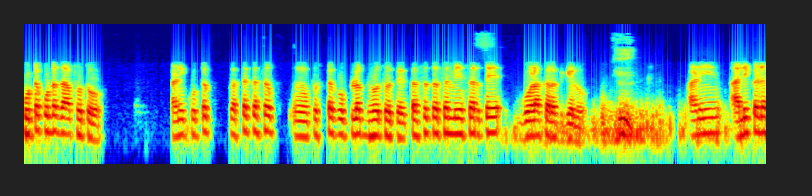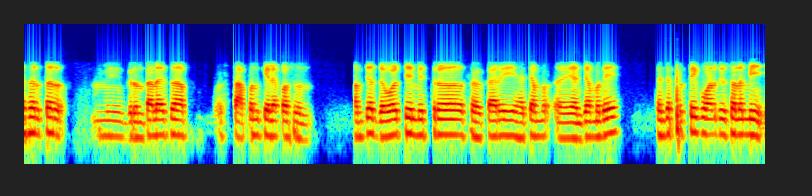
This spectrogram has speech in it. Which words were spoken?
कुठं कुठं जात होतो आणि कुठं कसं कसं पुस्तक उपलब्ध होत होते तसं तसं मी सर ते गोळा करत गेलो. आणि अलीकडे सर तर मी ग्रंथालयाचा स्थापन केल्यापासून आमच्या जवळचे मित्र सहकारी ह्याच्या यांच्यामध्ये त्यांच्या प्रत्येक वाढदिवसाला मी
